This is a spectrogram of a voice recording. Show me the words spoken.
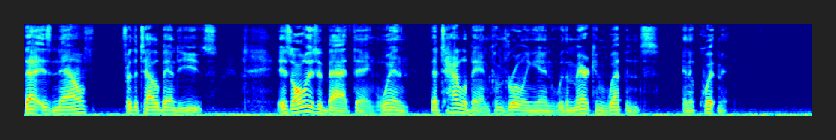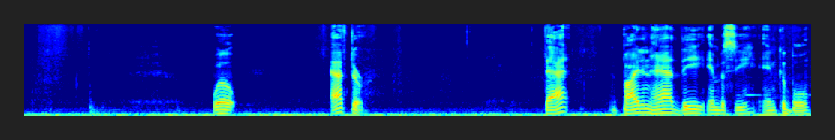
That is now for the Taliban to use. It's always a bad thing when the Taliban comes rolling in with American weapons and equipment. Well, after that, Biden had the embassy in Kabul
